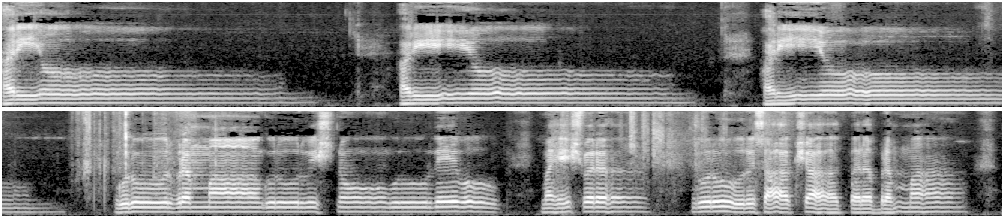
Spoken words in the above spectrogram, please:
हरि ओ हरि ओ हरि ओ गुरुर्ब्रह्मा गुरुर्विष्णु गुरुर्देवो महेश्वरः गुरुर्साक्षात् परब्रह्मः।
